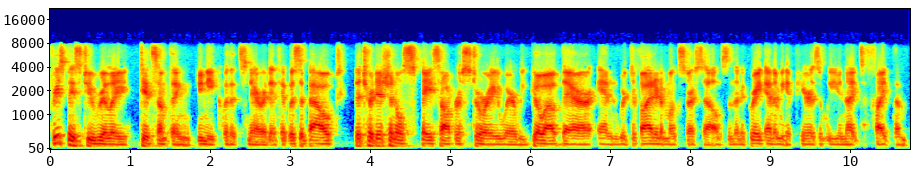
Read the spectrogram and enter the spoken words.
FreeSpace 2 really did something unique with its narrative. It was about the traditional space opera story where we go out there and we're divided amongst ourselves, and then a great enemy appears and we unite to fight them.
